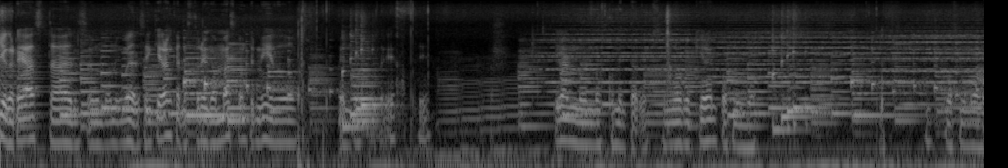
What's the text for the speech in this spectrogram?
Llegaré hasta el segundo nivel. Si quieren que les traiga más contenido, de este. Díganlo en los comentarios. Si no lo quieren, pues ni modo. Pues ni modo.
